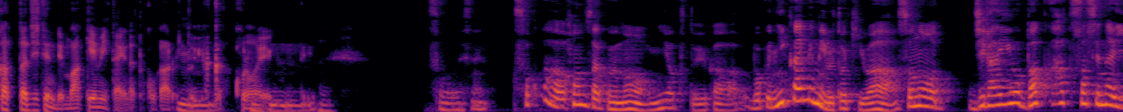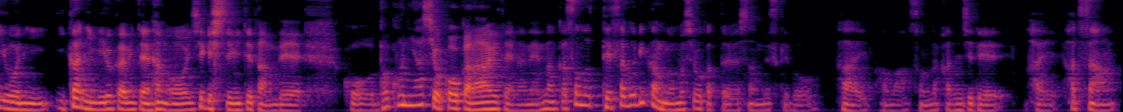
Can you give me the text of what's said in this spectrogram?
かった時点で負けみたいなとこがあるというか、この映画っていう。そうですね。そこは本作の魅力というか、僕2回目見るときは、その地雷を爆発させないようにいかに見るかみたいなのを意識して見てたんで、こう、どこに足を置こうかな、みたいなね。なんかその手探り感が面白かったりはしたんですけど、はい。まあまあ、そんな感じで、はい。ハチさん、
